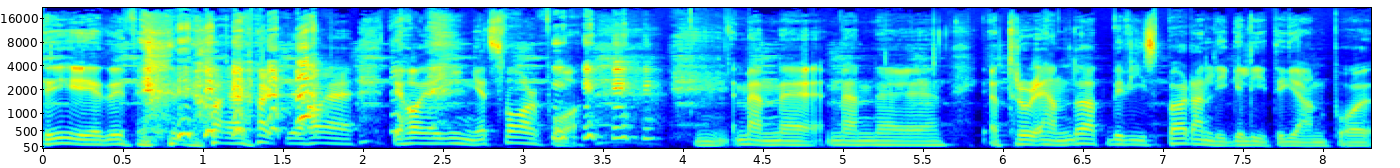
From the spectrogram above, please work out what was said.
Det, det, det, har jag, det, har jag, det har jag inget svar på. Mm, men, eh, men eh, jag tror ändå att bevisbördan ligger lite grann på,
